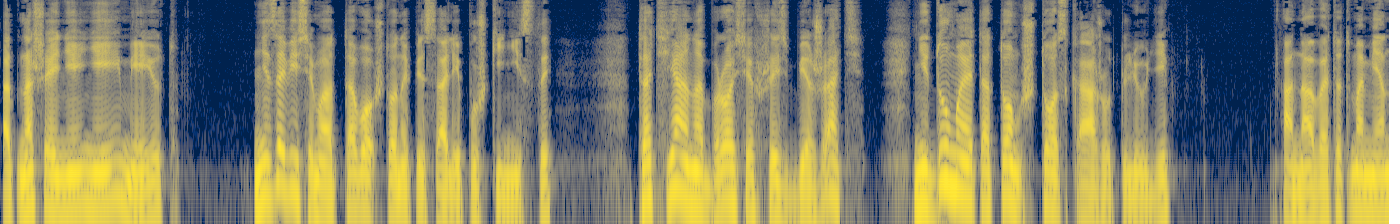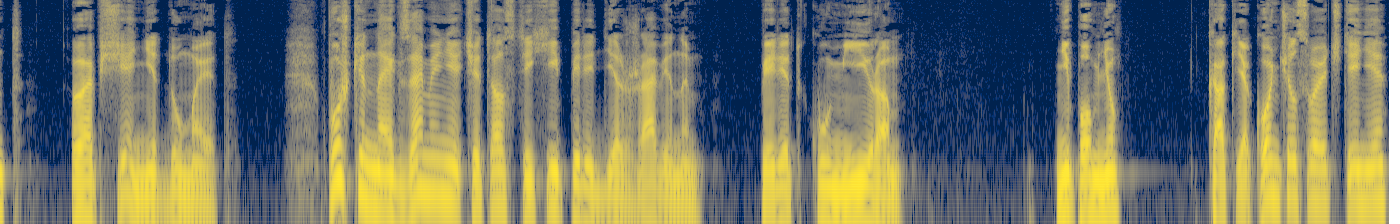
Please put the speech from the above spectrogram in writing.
отношения не имеют. Независимо от того, что написали пушкинисты, Татьяна, бросившись бежать, не думает о том, что скажут люди. Она в этот момент вообще не думает. Пушкин на экзамене читал стихи перед Державиным, перед кумиром. Не помню, как я кончил свое чтение,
